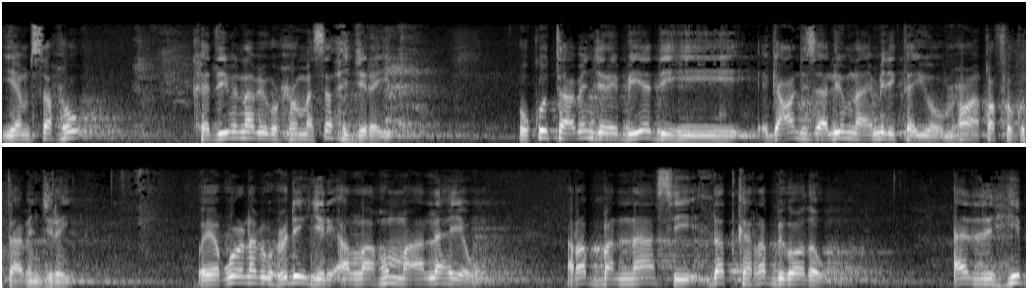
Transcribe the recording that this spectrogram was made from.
Yamsaxu kadib nabigu wuxuu masaxi jiray. Uu ku taaban jiray biyadihi gacantiisa alyumna ee midigta ayuu mxuu qofka ku taaban jiray. Wayaquulu nabigu wuxuu dhihi jiray allaahumma allahyow rabba annaasi dadka rabbigoodow adhib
